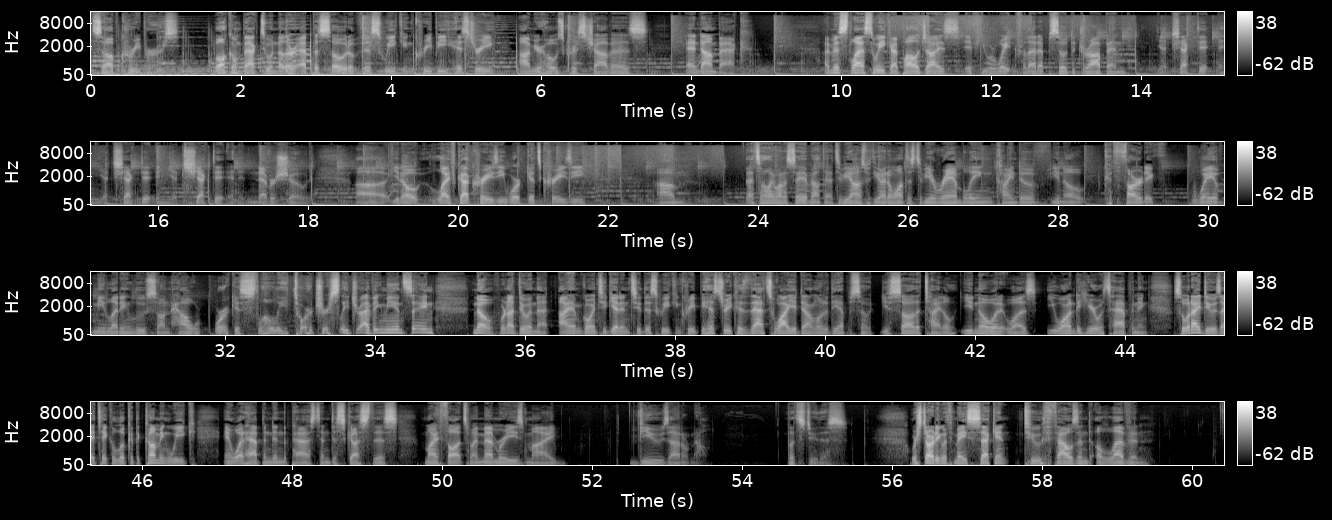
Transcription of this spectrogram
What's up, creepers? Welcome back to another episode of This Week in Creepy History. I'm your host, Chris Chavez, and I'm back. I missed last week. I apologize if you were waiting for that episode to drop and you checked it and you checked it and you checked it and it never showed. Uh, you know, life got crazy, work gets crazy. Um, that's all I want to say about that. To be honest with you, I don't want this to be a rambling kind of, you know, cathartic way of me letting loose on how work is slowly, torturously driving me insane. No, we're not doing that. I am going to get into this week in creepy history because that's why you downloaded the episode. You saw the title, you know what it was, you wanted to hear what's happening. So, what I do is I take a look at the coming week and what happened in the past and discuss this my thoughts, my memories, my views. I don't know. Let's do this. We're starting with May 2nd, 2011.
